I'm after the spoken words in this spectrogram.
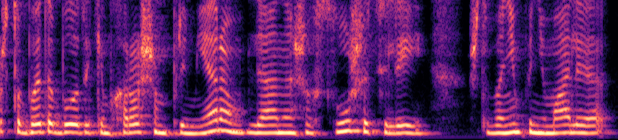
чтобы это было таким хорошим примером для наших слушателей, чтобы они понимали,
